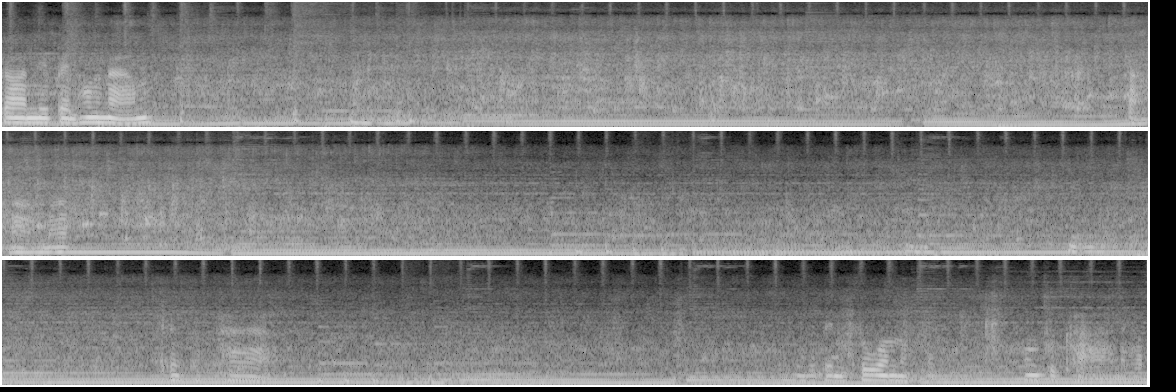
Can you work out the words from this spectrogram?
ก็นี่เป็นห้องน้ำ ส้วมนะครับห้องสุขานะครับ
